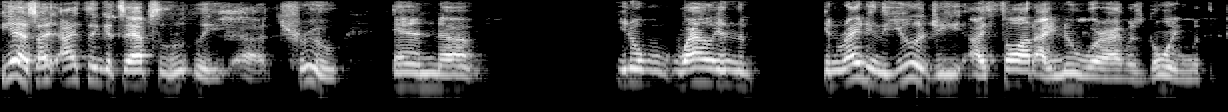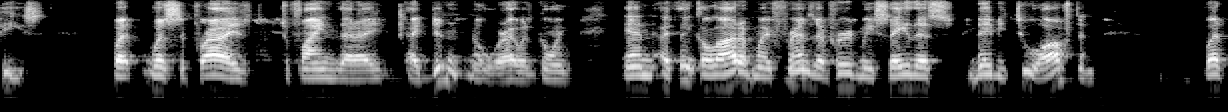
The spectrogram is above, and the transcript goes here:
Yes, I, I think it's absolutely uh, true. And, uh, you know, while in the in writing the eulogy, I thought I knew where I was going with the piece, but was surprised to find that I, I didn't know where I was going. And I think a lot of my friends have heard me say this maybe too often, but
